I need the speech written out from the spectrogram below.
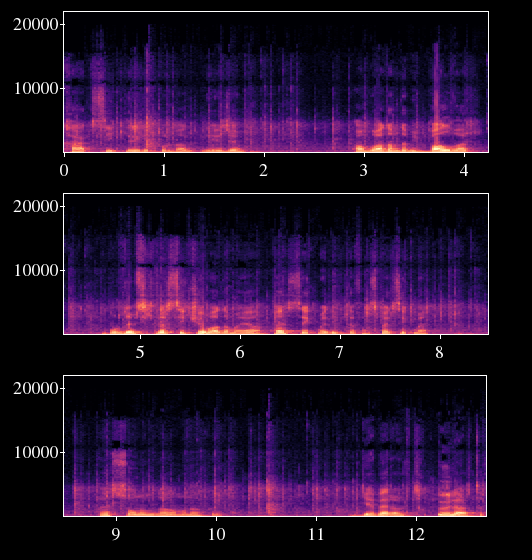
Kalk siktir git buradan diyeceğim. Ama bu adamda bir bal var. Vurduğum skiller sekiyor bu adama ya. Heh sekmedi ilk defa. Spike sekme. Heh sonunda amına koyayım. Geber artık. Öl artık.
